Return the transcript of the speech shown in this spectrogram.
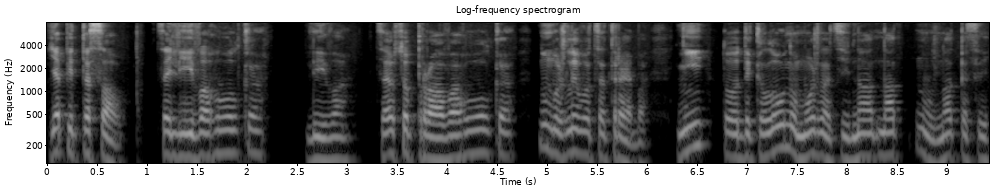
Я підписав. Це ліва голка. Ліва. Це все права голка. Ну, можливо, це треба. Ні, то одеколону можна ці на, на, ну, надписи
